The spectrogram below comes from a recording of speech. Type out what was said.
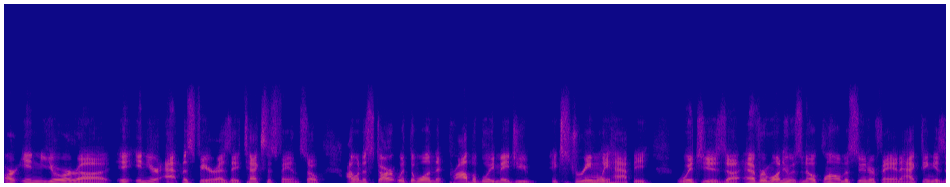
are in your uh, in your atmosphere as a Texas fan. So I want to start with the one that probably made you extremely happy, which is uh, everyone who is an Oklahoma Sooner fan acting as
